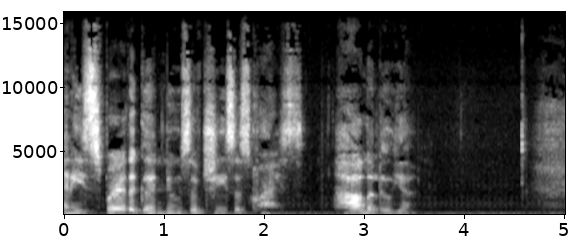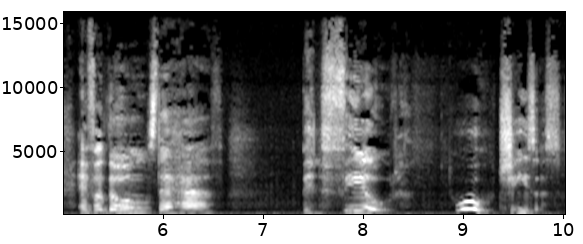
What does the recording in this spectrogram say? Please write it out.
And he spread the good news of Jesus Christ. Hallelujah. And for those that have been filled, whoo, Jesus,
